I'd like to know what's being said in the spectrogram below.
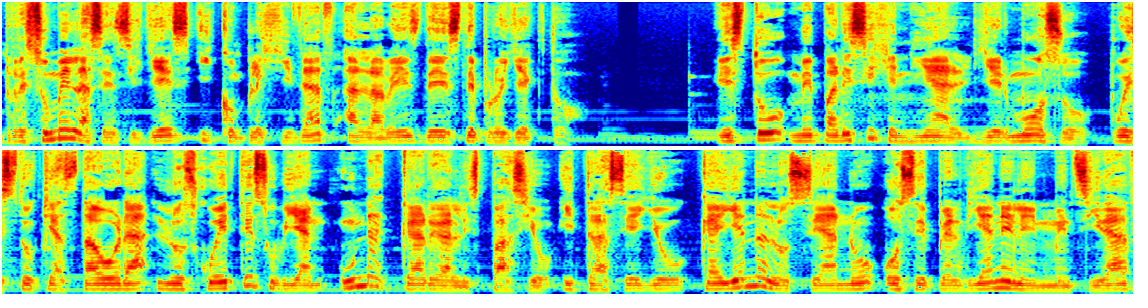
resume la sencillez y complejidad a la vez de este proyecto. Esto me parece genial y hermoso, puesto que hasta ahora los cohetes subían una carga al espacio y tras ello caían al océano o se perdían en la inmensidad,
